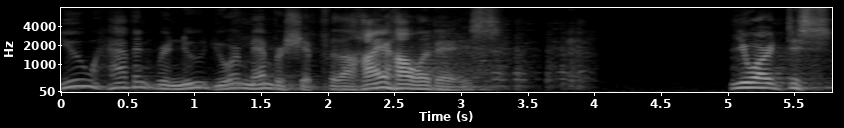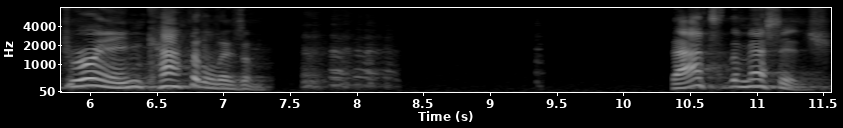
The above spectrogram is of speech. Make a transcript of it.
you haven't renewed your membership for the high holidays, you are destroying capitalism. That's the message.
